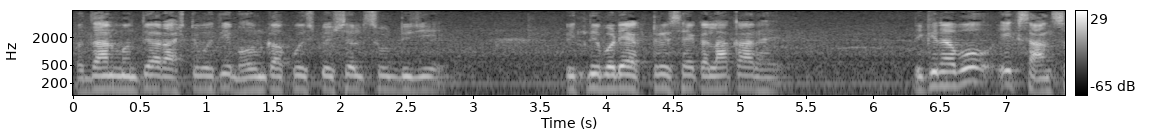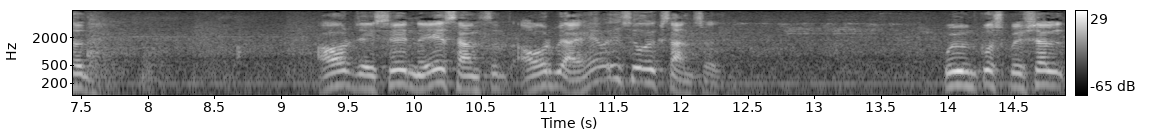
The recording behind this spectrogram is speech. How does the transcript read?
प्रधानमंत्री या राष्ट्रपति, भवन का कोई स्पेशल सूट दीजिए। इतने बड़े एक्ट्रेस है, कलाकार है। लेकिन अब वो एक सांसद है। और जैसे नए सांसद और भी आए हैं, वैसे वो एक सांसद है। कोई उनको स्पेशल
